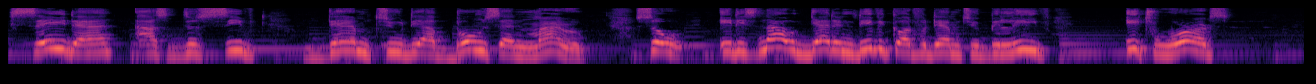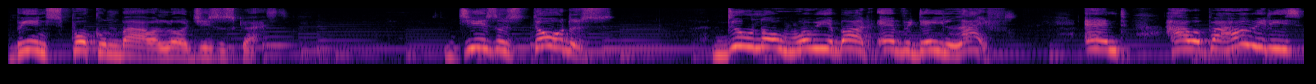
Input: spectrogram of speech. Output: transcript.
Satan has deceived them to their bones and marrow. So it is now getting difficult for them to believe each words being spoken by our Lord Jesus Christ. Jesus told us, do not worry about everyday life. And our priorities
